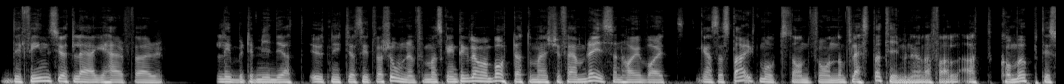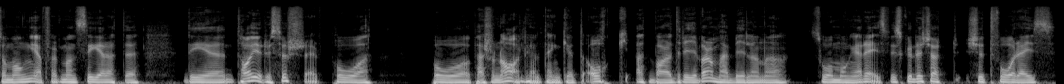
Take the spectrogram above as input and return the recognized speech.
det finns ju ett läge här för Liberty Media att utnyttja situationen. För man ska inte glömma bort att de här 25 racen har ju varit ganska starkt motstånd från de flesta teamen i alla fall att komma upp till så många för att man ser att det, det tar ju resurser på, på personal helt enkelt och att bara driva de här bilarna så många race. Vi skulle ha kört 22 race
